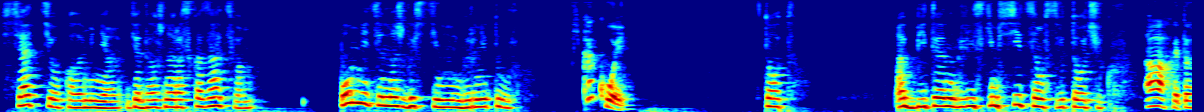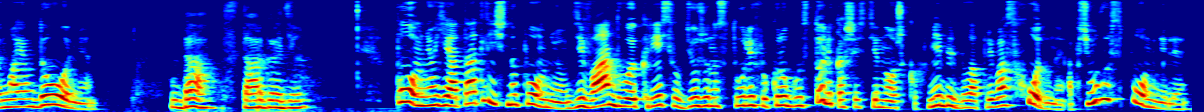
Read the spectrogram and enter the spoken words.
сядьте около меня, я должна рассказать вам. Помните наш гостиный гарнитур?» «Какой?» «Тот, обитый английским ситцем в цветочек». Ах, это в моем доме. Да, в Старгороде. Помню, я-то отлично помню. Диван, двое кресел, дюжина стульев и круглый столик о шести ножках. Мебель была превосходная. А почему вы вспомнили?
